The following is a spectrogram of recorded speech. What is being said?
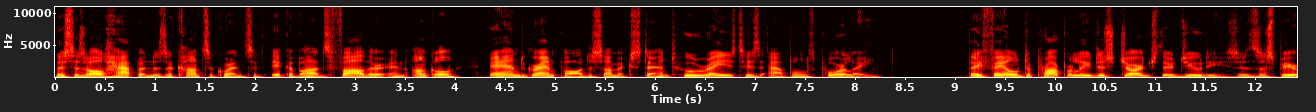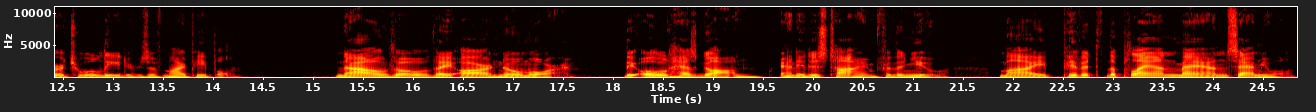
This has all happened as a consequence of Ichabod's father and uncle, and grandpa to some extent, who raised his apples poorly. They failed to properly discharge their duties as the spiritual leaders of my people. Now, though, they are no more. The old has gone, and it is time for the new. My pivot the plan man, Samuel.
